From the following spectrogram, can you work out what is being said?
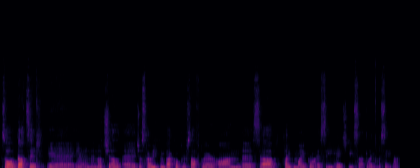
So that's it uh, in a nutshell, uh, just how you can back up your software on the SAB Titan Micro SE HD satellite receiver.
